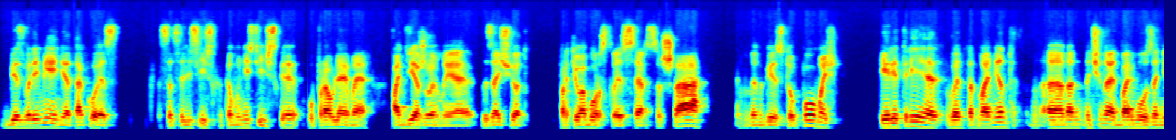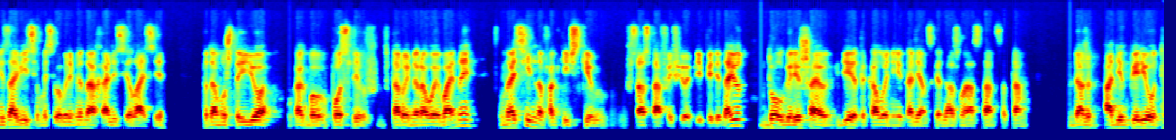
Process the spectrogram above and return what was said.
безвременье такое социалистическо-коммунистическое, управляемое, поддерживаемое за счет противоборства СССР США, Менгисту помощь, Эритрея в этот момент она начинает борьбу за независимость во времена Хали Селаси, потому что ее как бы после Второй мировой войны насильно фактически в состав Эфиопии передают, долго решают, где эта колония итальянская должна остаться там. Даже один период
